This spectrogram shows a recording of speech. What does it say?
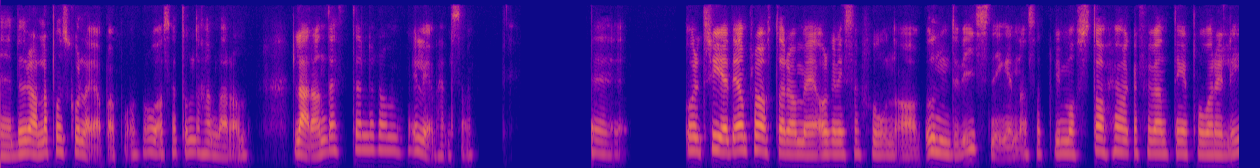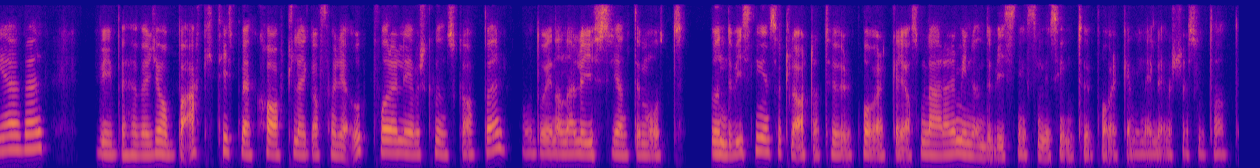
Eh, det bör alla på en skola jobba på oavsett om det handlar om lärandet eller om elevhälsan. Eh, och det tredje han pratar om är organisation av undervisningen, alltså att vi måste ha höga förväntningar på våra elever. Vi behöver jobba aktivt med att kartlägga och följa upp våra elevers kunskaper och då är en analys gentemot undervisningen såklart att hur påverkar jag som lärare min undervisning som i sin tur påverkar mina elevers resultat.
